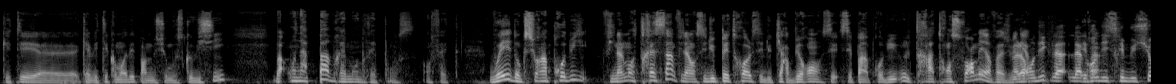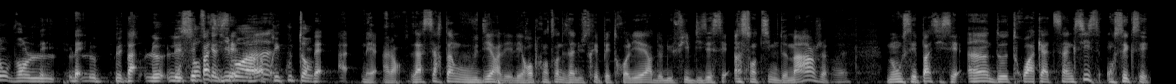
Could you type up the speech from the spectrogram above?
qui, était, euh, qui avait été commandé par M. Moscovici, bah, on n'a pas vraiment de réponse, en fait. Vous voyez, donc sur un produit finalement très simple, finalement, c'est du pétrole, c'est du carburant, c'est pas un produit ultra transformé. Enfin, je veux Alors dire. on dit que la, la Eh ben, grande distribution vend le, le pétro- bah, le- l'essence si quasiment à, un- prix coûtant. mais, ah, mais alors là, certains vont vous dire, les, les représentants des industries pétrolières de l'UFIP disaient c'est un centime de marge. Mais on ne sait pas si c'est 1, 2, 3, 4, 5, 6. On sait que c'est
